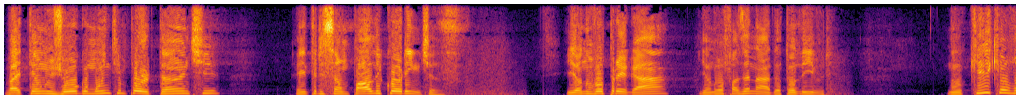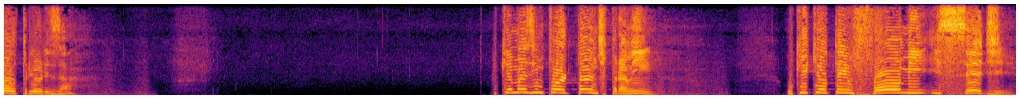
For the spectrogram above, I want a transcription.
vai ter um jogo muito importante entre São Paulo e Corinthians. E eu não vou pregar, e eu não vou fazer nada, estou livre. No que, que eu vou priorizar? O que é mais importante para mim? O que, que eu tenho fome e sede?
